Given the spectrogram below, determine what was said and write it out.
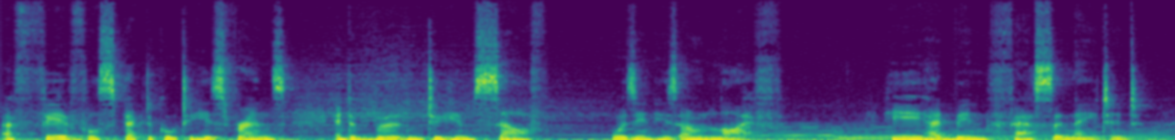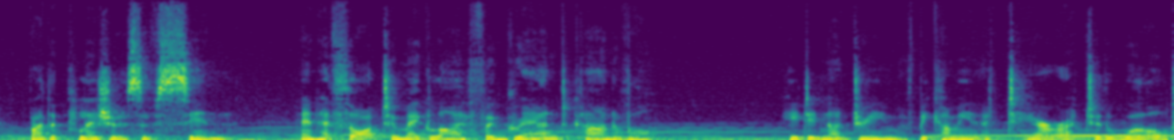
a fearful spectacle to his friends and a burden to himself was in his own life. He had been fascinated by the pleasures of sin and had thought to make life a grand carnival. He did not dream of becoming a terror to the world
